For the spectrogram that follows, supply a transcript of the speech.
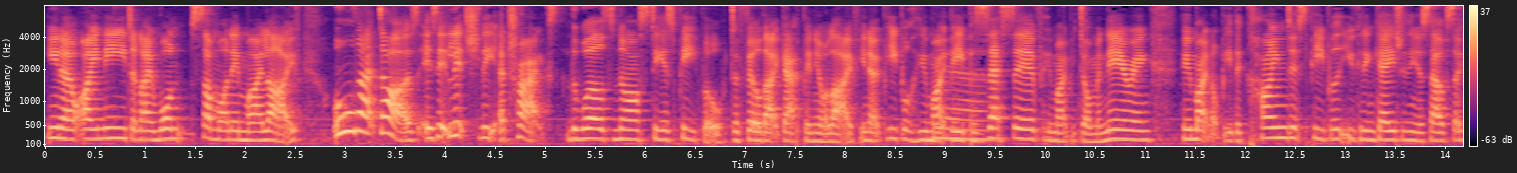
you know, I need and I want someone in my life, all that does is it literally attracts the world's nastiest people to fill that gap in your life. You know, people who might yeah. be possessive, who might be domineering, who might not be the kindest people that you could engage with in yourself. So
